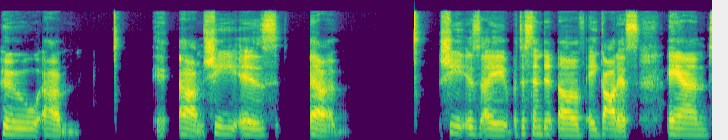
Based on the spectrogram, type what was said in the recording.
who um, um, she is uh, she is a descendant of a goddess and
